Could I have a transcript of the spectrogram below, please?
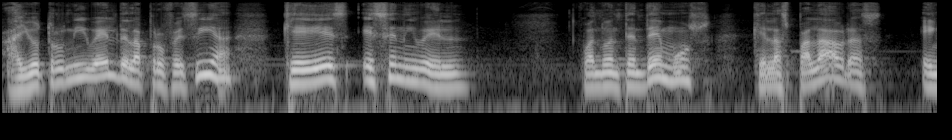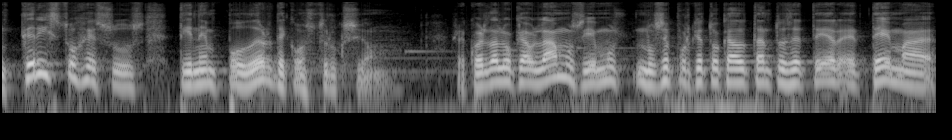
Hay otro nivel de la profecía que es ese nivel cuando entendemos que las palabras en Cristo Jesús tienen poder de construcción. Recuerda lo que hablamos y hemos, no sé por qué he tocado tanto ese eh, tema,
